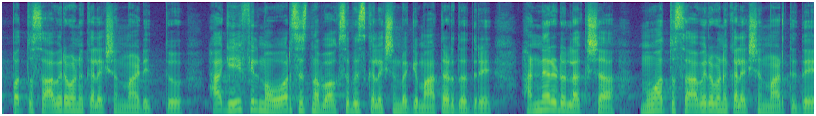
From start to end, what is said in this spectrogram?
ಎಪ್ಪತ್ತು ಸಾವಿರವನ್ನು ಕಲೆಕ್ಷನ್ ಮಾಡಿತ್ತು. ಹಾಗೆ ಈ ಫಿಲ್ಮ್ ಓವರ್ಸೀಸ್ನ ಬಾಕ್ಸ್ ಆಫೀಸ್ ಕಲೆಕ್ಷನ್ ಬಗ್ಗೆ ಮಾತಾಡೋದಾದರೆ ಹನ್ನೆರಡು ಲಕ್ಷ ಮೂವತ್ತು ಸಾವಿರವನ್ನು ಕಲೆಕ್ಷನ್ ಮಾಡ್ತಿದೆ.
